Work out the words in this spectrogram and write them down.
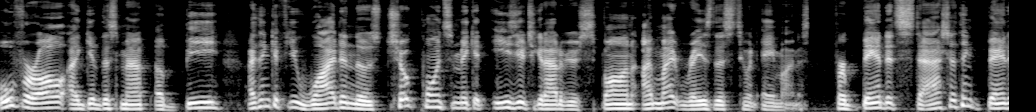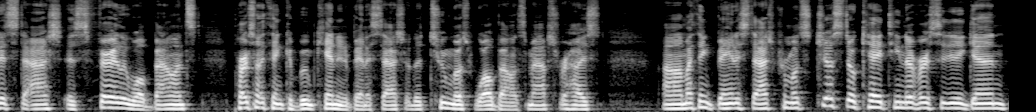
Overall, I give this map a B. I think if you widen those choke points and make it easier to get out of your spawn, I might raise this to an A-. minus. For Bandit Stash, I think Bandit Stash is fairly well balanced. Personally, think Kaboom Canyon and Bandit Stash are the two most well balanced maps for Heist. Um, I think Bandit Stash promotes just okay team diversity again.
